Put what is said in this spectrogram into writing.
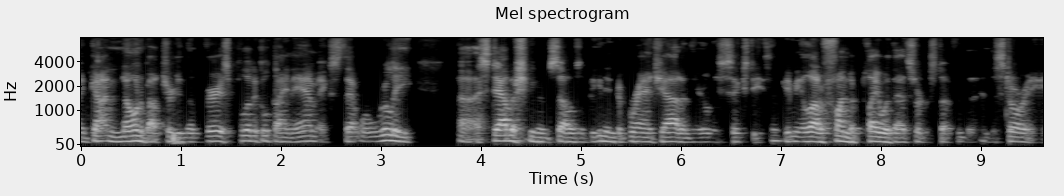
had gotten known about Turkey, the various political dynamics that were really uh, establishing themselves and beginning to branch out in the early 60s. It gave me a lot of fun to play with that sort of stuff in the, in the story.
